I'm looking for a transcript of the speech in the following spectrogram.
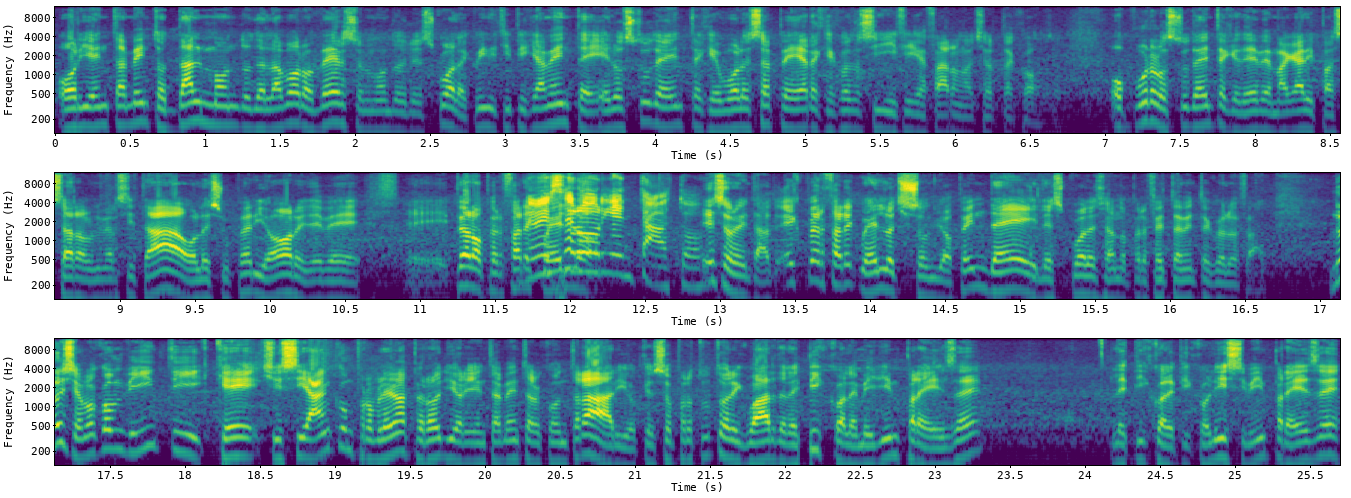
orientamento dal mondo del lavoro verso il mondo delle scuole, quindi tipicamente è lo studente che vuole sapere che cosa significa fare una certa cosa, oppure lo studente che deve magari passare all'università o alle superiori, deve, eh, però per fare deve quello... essere orientato. essere orientato. E per fare quello ci sono gli open day, le scuole sanno perfettamente quello che fare. Noi siamo convinti che ci sia anche un problema però di orientamento al contrario, che soprattutto riguarda le piccole e medie imprese, le piccole piccolissime imprese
